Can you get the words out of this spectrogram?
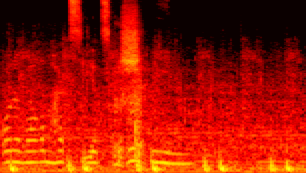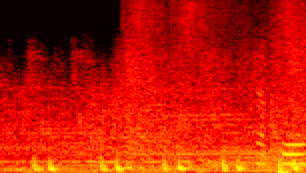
Oder warum hat sie jetzt geschrien? Ja, cool.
